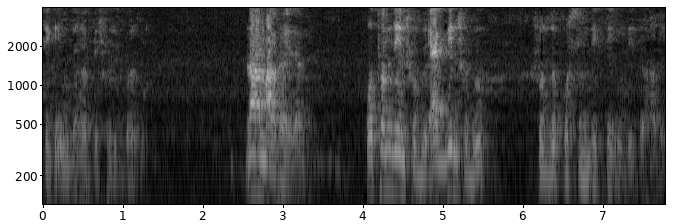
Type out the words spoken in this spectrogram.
থেকে উদয় হতে শুরু করবে। নর্মাল হয়ে যাবে। প্রথম দিন শুধু, একদিন শুধু সূর্য পশ্চিম দিক থেকে উদিত হবে।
